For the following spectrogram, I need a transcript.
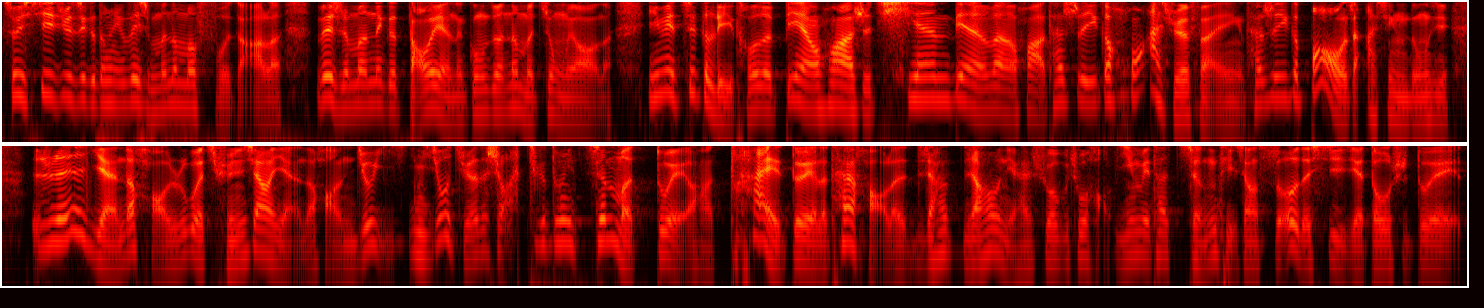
所以戏剧这个东西为什么那么复杂了？为什么那个导演的工作那么重要呢？因为这个里头的变化是千变万化，它是一个化学反应，它是一个爆炸性的东西。人家演的好，如果群像演的好，你就你就觉得说啊这个东西这么对啊，太对了，太好了。然后然后你还说不出好，因为它整体上所有的细节都是对的。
